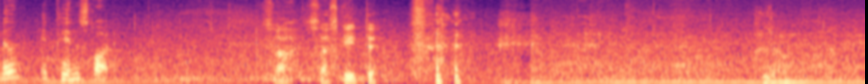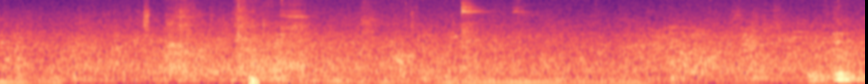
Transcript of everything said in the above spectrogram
med et pennestrøg. Så, så skete det. Hold op.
